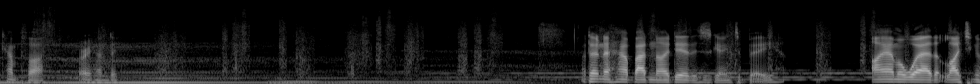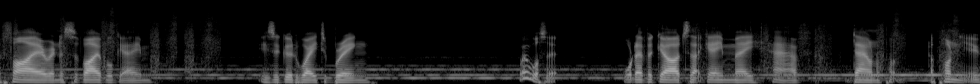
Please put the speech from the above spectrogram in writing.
campfire. Very handy. I don't know how bad an idea this is going to be. I am aware that lighting a fire in a survival game is a good way to bring... Where was it? Whatever guards that game may have down upon, upon you.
